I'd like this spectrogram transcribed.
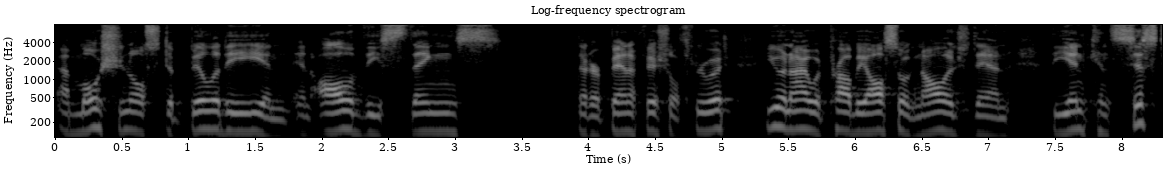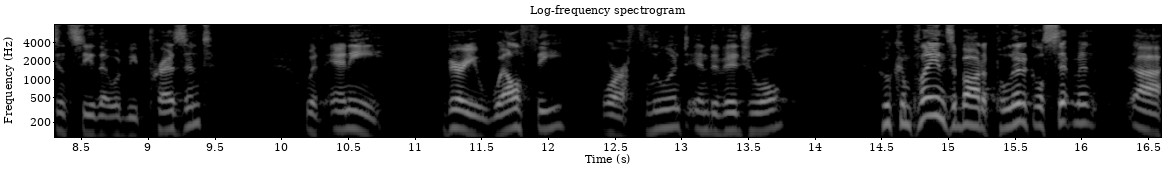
emotional stability and, and all of these things that are beneficial through it, you and I would probably also acknowledge then the inconsistency that would be present with any very wealthy or affluent individual who complains about a political uh,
